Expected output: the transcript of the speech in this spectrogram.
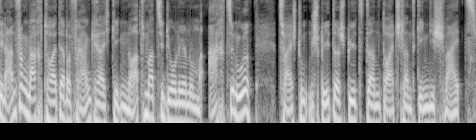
Den Anfang macht heute aber Frankreich gegen Nordmazedonien um 18 Uhr. Zwei Stunden später spielt dann Deutschland gegen die Schweiz.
